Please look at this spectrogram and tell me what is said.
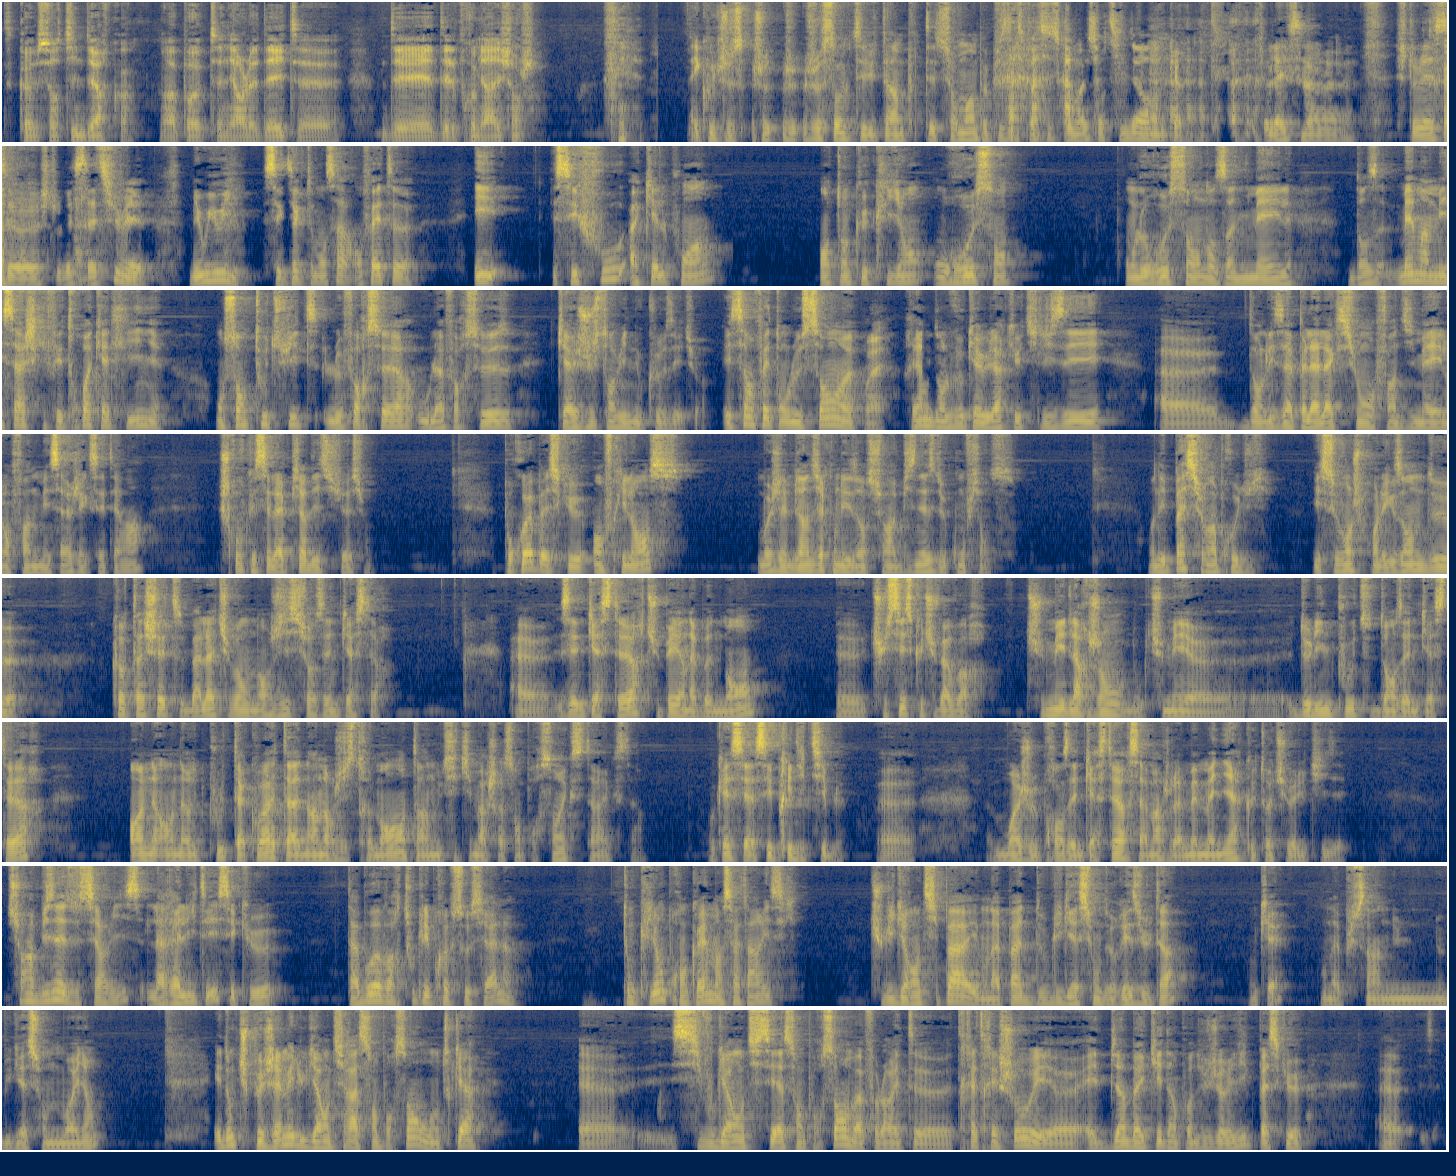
C'est comme sur Tinder, quoi. On va pas obtenir le date euh, dès, le premier échange. Écoute, je, sens que tu as peut-être sûrement un peu plus d'expertise que moi sur Tinder, donc euh, je te laisse, euh, je te laisse, je te laisse là-dessus. Mais, mais oui, oui, c'est exactement ça. En fait, et c'est fou à quel point, en tant que client, on ressent, on le ressent dans un email, dans même un message qui fait 3-4 lignes, on sent tout de suite le forceur ou la forceuse qui a juste envie de nous closer, tu vois. Et ça, en fait, on le sent euh, rien que dans le vocabulaire qui est utilisé, euh, dans les appels à l'action en fin d'email, en fin de message, etc. Je trouve que c'est la pire des situations. Pourquoi? Parce que en freelance, moi j'aime bien dire qu'on est dans, sur un business de confiance. On n'est pas sur un produit. Et souvent, je prends l'exemple de quand tu achètes, bah là, tu vois, on enregistre sur Zencaster. Euh, Zencaster, tu payes un abonnement, tu sais ce que tu vas voir tu mets de l'argent, donc tu mets euh, de l'input dans Zencaster. En, en output, t'as quoi? T'as un enregistrement, t'as un outil qui marche à 100%, etc., etc. Ok, c'est assez prédictible. Euh, moi, je prends Zencaster, ça marche de la même manière que toi, tu vas l'utiliser. Sur un business de service, la réalité, c'est que t'as beau avoir toutes les preuves sociales, ton client prend quand même un certain risque. Tu lui garantis pas et on n'a pas d'obligation de résultat. Ok, on a plus une obligation de moyens. Et donc, tu peux jamais lui garantir à 100%, ou en tout cas, euh, si vous garantissez à 100%, il va falloir être euh, très très chaud et euh, être bien baqué d'un point de vue juridique parce que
